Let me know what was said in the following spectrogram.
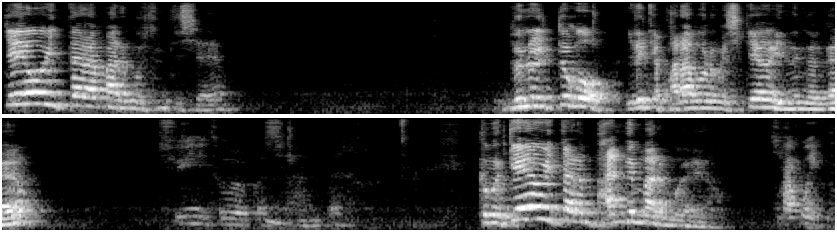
깨어 있다란 말은 무슨 뜻이에요? 눈을 뜨고 이렇게 바라보는 것이 깨어 있는 건가요? 주인이 들어올 것을 안다. 그러면 깨어 있다는 반대말은 뭐예요? 자고 있다.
